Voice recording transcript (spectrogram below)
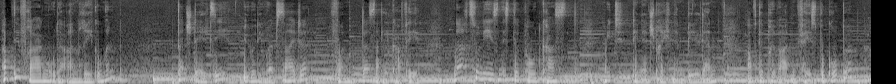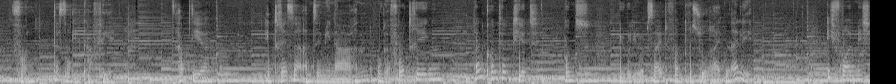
Habt ihr Fragen oder Anregungen? Dann stellt sie über die Webseite von Das Sattelcafé. Nachzulesen ist der Podcast mit den entsprechenden Bildern auf der privaten Facebook-Gruppe von Das Sattelcafé. Habt ihr Interesse an Seminaren oder Vorträgen, dann kontaktiert uns über die Webseite von Dressurreiten erleben. Ich freue mich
